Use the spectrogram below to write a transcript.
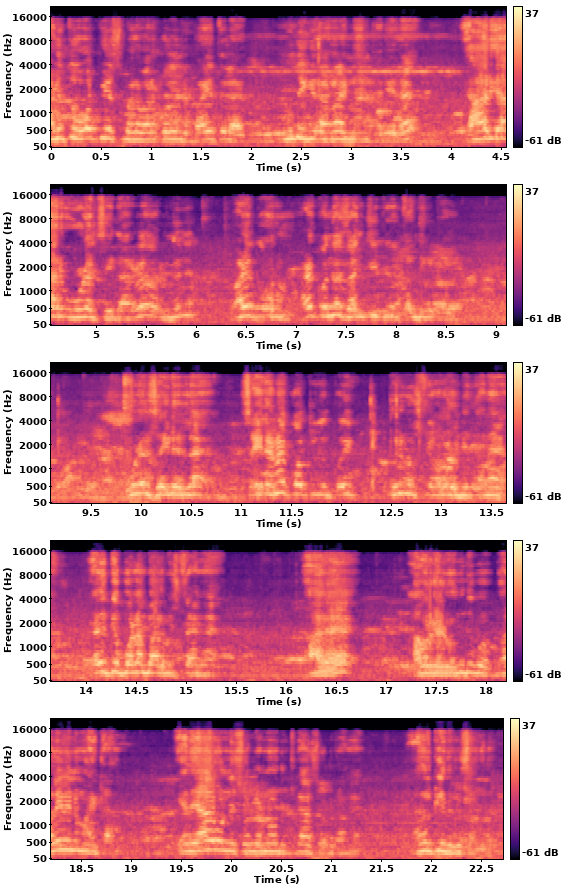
அடுத்து ஓபிஎஸ் மேல வரப்போது இந்த பயத்துல முந்திக்கிறாங்களா என்னன்னு தெரியல. யார் யார் ஊழல் செய்தார்களோ அவர் மீது வழக்கு வரும். வழக்கு வந்தா சந்திப்பு சந்திக்கிறாங்க ஊழல் செய்யல செய்யலைன்னா கோர்ட்டுக்கு போய் திருமிச்சுட்டு வர வேண்டியதானே எதுக்கு புலம்ப ஆரம்பிச்சிட்டாங்க. ஆக அவர்கள் வந்து பலவீனமாயிட்டாங்க. எதையாவது ஒன்று சொல்லணுன்றதுக்காக சொல்கிறாங்க அதற்கு இதுக்கு சொல்லலாம்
